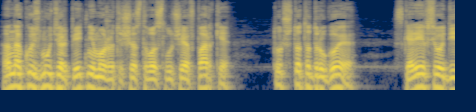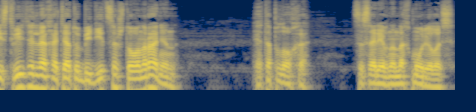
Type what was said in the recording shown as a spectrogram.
«Она Кузьму терпеть не может еще с того случая в парке. Тут что-то другое. Скорее всего, действительно хотят убедиться, что он ранен. Это плохо. Цесаревна нахмурилась.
